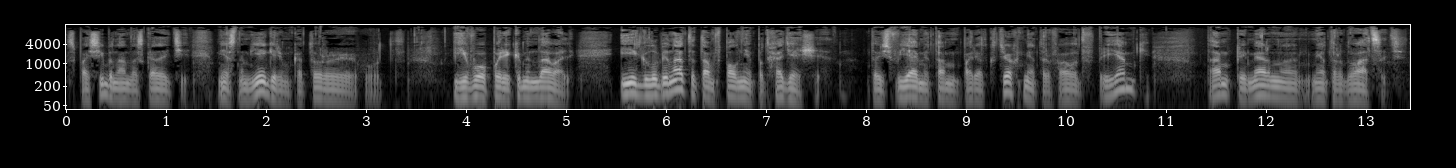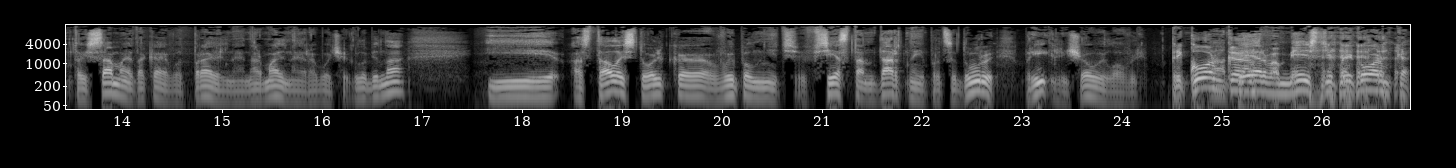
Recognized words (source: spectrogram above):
спасибо надо сказать местным егерям, которые вот его порекомендовали. И глубина-то там вполне подходящая. То есть в яме там порядка трех метров, а вот в приямке там примерно метр двадцать. То есть самая такая вот правильная, нормальная рабочая глубина. И осталось только выполнить все стандартные процедуры при лещевой ловле. Прикормка. На первом месте прикормка.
